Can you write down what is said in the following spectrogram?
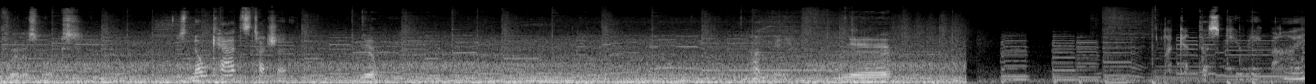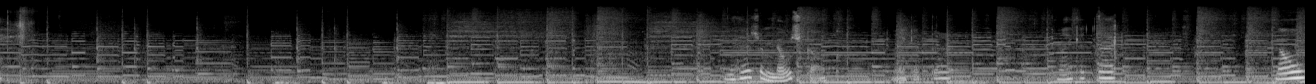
Hopefully this works. There's no cats touch it. Yep. Hungry. Yeah. Look at this cutie pie. Well, here's a no skunk. Can I get that? Can I get that? No?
